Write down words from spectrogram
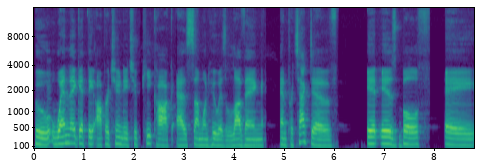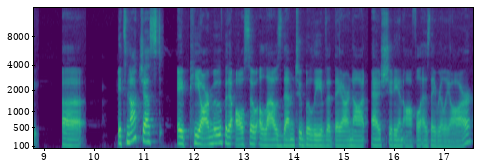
Who, Mhm. when they get the opportunity to peacock as someone who is loving and protective, it is both a uh, it's not just a PR move, but it also allows them to believe that they are not as shitty and awful as they really are.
